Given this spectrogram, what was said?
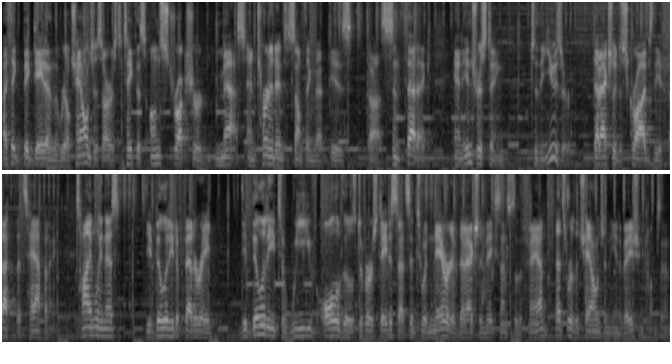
I think big data and the real challenges are, is to take this unstructured mess and turn it into something that is uh, synthetic and interesting to the user that actually describes the effect that's happening. Timeliness, the ability to federate, the ability to weave all of those diverse data sets into a narrative that actually makes sense to the fan, that's where the challenge and the innovation comes in.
